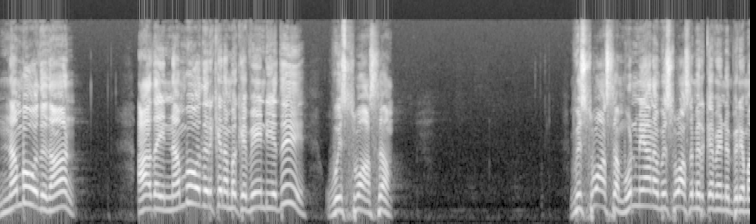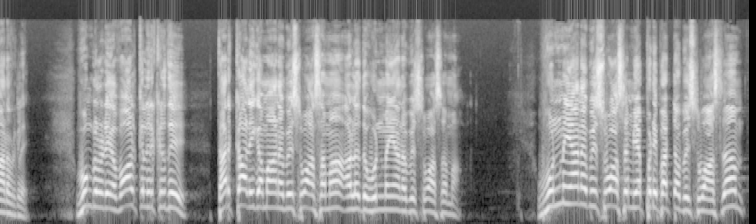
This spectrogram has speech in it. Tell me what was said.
நம்புவதுதான். அதை நம்புவதற்கு நமக்கு வேண்டியது விசுவாசம். விஸ்வாசம் உண்மையான விசுவாசம் இருக்க வேண்டும் பிரியமானவர்களே. உங்களுடைய வாழ்க்கையில் இருக்கிறது தற்காலிகமான விசுவாசமா அல்லது உண்மையான விசுவாசமா? உண்மையான விசுவாசம் எப்படிப்பட்ட விசுவாசம்?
